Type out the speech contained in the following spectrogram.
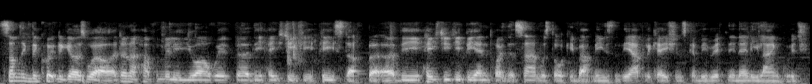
something to quickly go as well. I don't know how familiar you are with uh, the HTTP stuff, but uh, the HTTP endpoint that Sam was talking about means that the applications can be written in any language.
